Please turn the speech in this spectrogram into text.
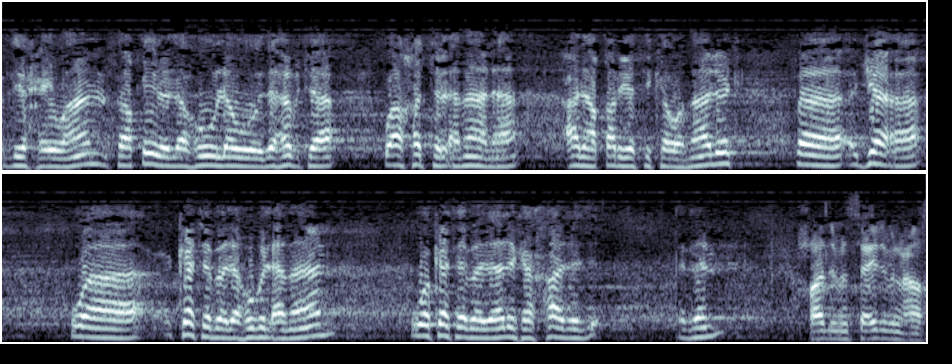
ذي حيوان فقيل له لو ذهبت وأخذت الأمانة على قريتك ومالك فجاء وكتب له بالأمان وكتب ذلك خالد بن خالد بن سعيد بن العاص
